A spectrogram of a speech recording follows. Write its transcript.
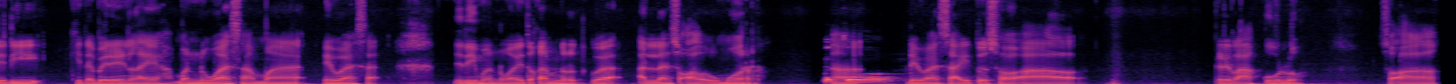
Jadi kita bedain lah ya menua sama dewasa. Jadi menua itu kan menurut gue adalah soal umur. Nah, betul dewasa itu soal perilaku lo, soal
